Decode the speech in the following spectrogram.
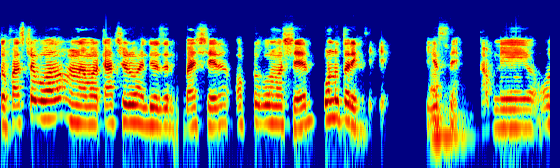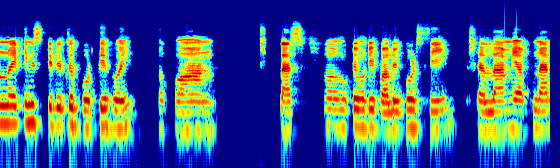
তো ফার্স্ট অফ অল আমার কাজ শুরু হয় দুই হাজার বাইশের অক্টোবর মাসের পনেরো তারিখ থেকে ঠিক আচ্ছা। আছে আপনি অন্য এক ইনস্টিটিউটে ভর্তি হই তখন ক্লাস মোটামুটি ভালোই করছি ইনশাল্লাহ আমি আপনার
